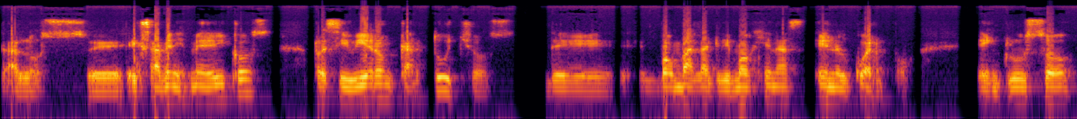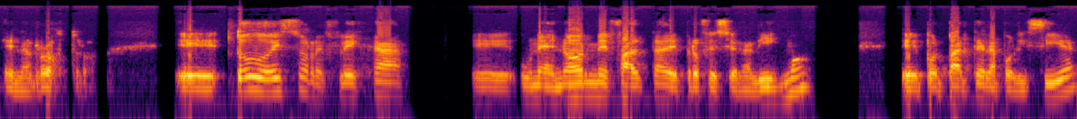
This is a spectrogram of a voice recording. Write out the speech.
a los eh, exámenes médicos, recibieron cartuchos de bombas lacrimógenas en el cuerpo e incluso en el rostro. Eh, todo eso refleja una enorme falta de profesionalismo por parte de la policía,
